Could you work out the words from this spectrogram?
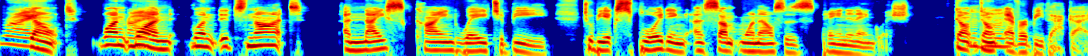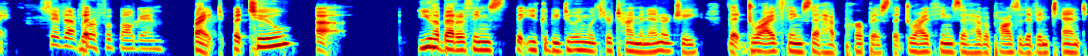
Right. don't one Right. one one it's not a nice kind way to be to be exploiting a, someone else's pain and anguish don't don't Mhm. ever be that guy Save that But- for a football game. right but two uh you have better things that you could be doing with your time and energy that drive things that have purpose that drive things that have a positive intent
